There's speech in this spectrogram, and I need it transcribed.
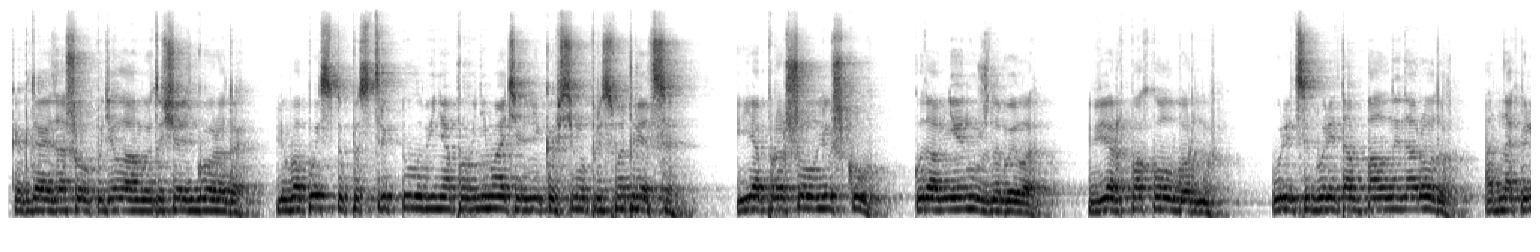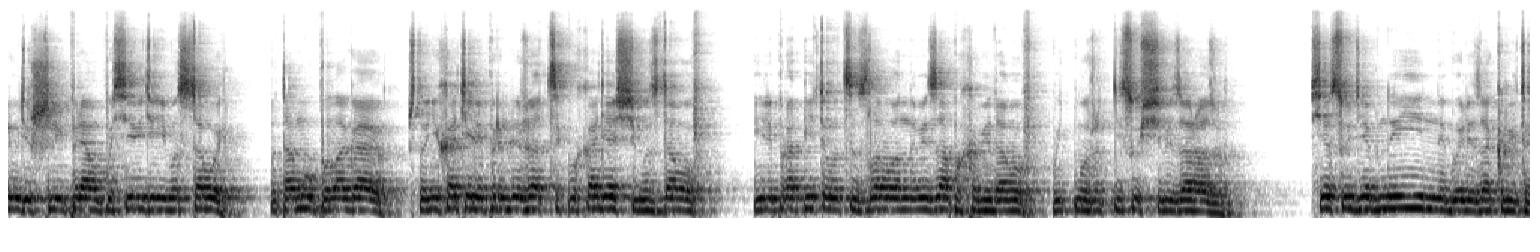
когда я зашел по делам в эту часть города, любопытство подстрекнуло меня повнимательнее ко всему присмотреться, и я прошел лишку, куда мне нужно было, вверх по Холборну. Улицы были там полны народу, однако люди шли прямо посередине мостовой, потому полагаю, что не хотели приближаться к выходящим из домов или пропитываться зловонными запахами домов, быть может, несущими заразу. Все судебные инны были закрыты,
